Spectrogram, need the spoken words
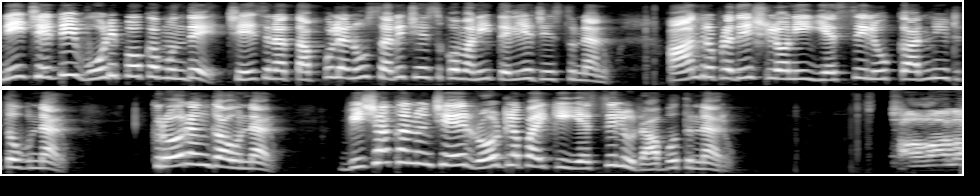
నీ చెడ్డి ఊడిపోక ముందే చేసిన తప్పులను సరిచేసుకోమని తెలియజేస్తున్నాను. ఆంధ్రప్రదేశ్లోని ఎస్సీలు కన్నీటితో ఉన్నారు. క్రోరంగా ఉన్నారు. విశాఖ నుంచే రోడ్లపైకి ఎస్సీలు రాబోతున్నారు. చాలా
